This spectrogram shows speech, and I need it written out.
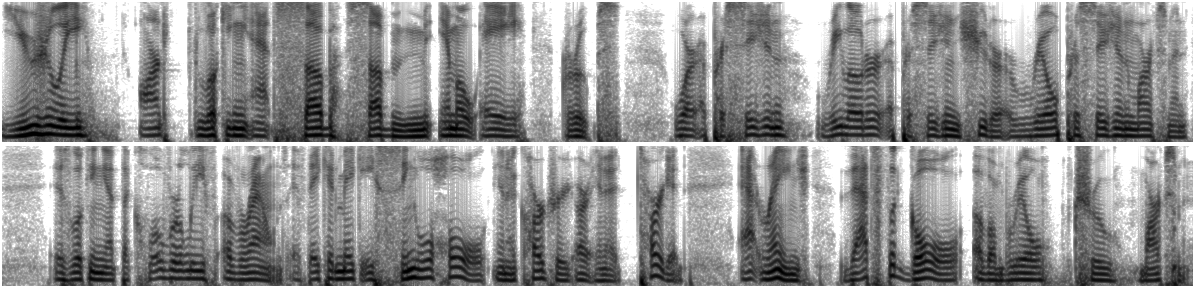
usually aren't looking at sub sub MOA groups where a precision reloader, a precision shooter, a real precision marksman is looking at the clover leaf of rounds. If they can make a single hole in a cartridge or in a target at range, that's the goal of a real true marksman.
